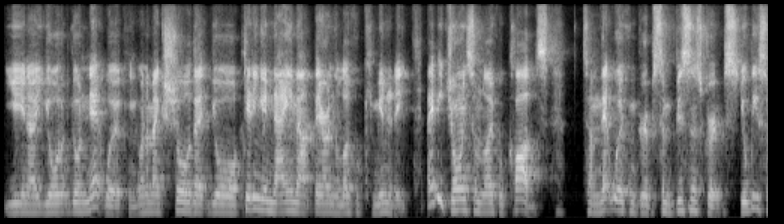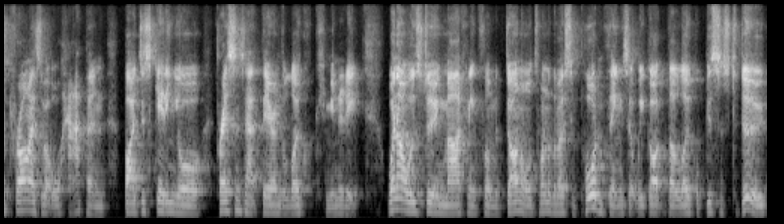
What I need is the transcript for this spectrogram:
you know you're you're networking. You want to make sure that you're getting your name out there in the local community. Maybe join some local clubs, some networking groups, some business groups. You'll be surprised what will happen by just getting your presence out there in the local community when I was doing marketing for McDonald's, one of the most important things that we got the local business to do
